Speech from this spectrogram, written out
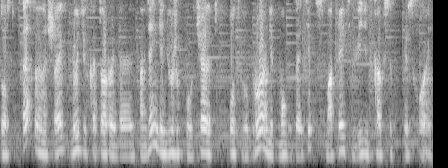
доступ тестовый, но человек, люди, которые дают нам деньги, они уже получают вход в игру, они могут зайти, посмотреть и видеть, как все это происходит.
